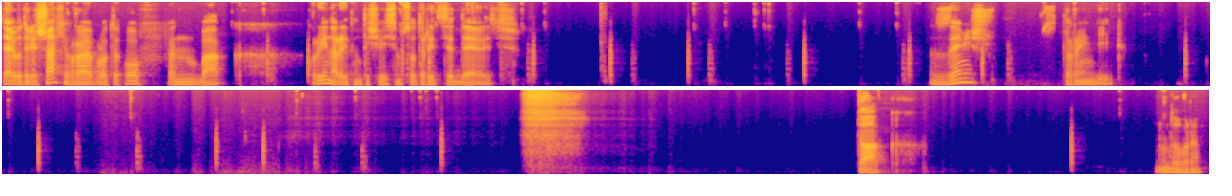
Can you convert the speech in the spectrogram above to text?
Ця любителі шахів грає проти Оффенбак. Україна рейтинг 1839. Земіш. Староіндійка. Так. Ну, добре.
